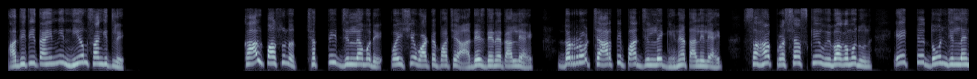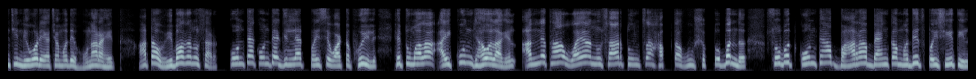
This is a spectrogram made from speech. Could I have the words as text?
आदितीताईंनी नियम सांगितले. कालपासूनच छत्तीस जिल्ह्यामध्ये पैसे वाटपाचे आदेश देण्यात आले आहेत. दररोज चार ते पाच जिल्हे घेण्यात आलेले आहेत. सहा प्रशासकीय विभागामधून एक ते दोन जिल्ह्यांची निवड याच्यामध्ये होणार आहेत. आता विभागानुसार कोणत्या कोणत्या जिल्ह्यात पैसे वाटप होईल हे तुम्हाला ऐकून घ्यावं लागेल. अन्यथा वयानुसार तुमचा हप्ता होऊ शकतो बंद. सोबत कोणत्या बारा बँकामध्येच पैसे येतील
